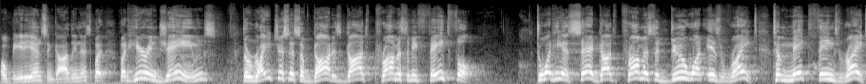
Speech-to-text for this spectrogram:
obedience and godliness. But, but here in James, the righteousness of God is God's promise to be faithful to what He has said, God's promise to do what is right, to make things right,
